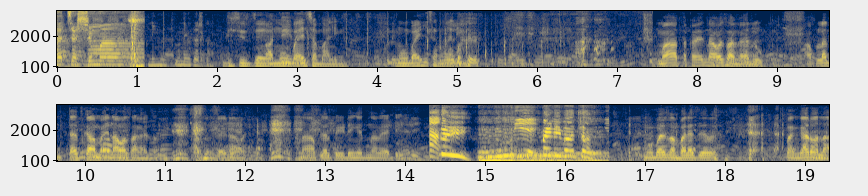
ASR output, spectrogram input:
a chashma. ओपनिंग क्यों नाही करता दिस इज मोबाईल संभालिंग. मोबाईल संभालिंग. मग आता काय नाव सांगायला. आपला त्याच काम आहे नाव सांगायचं. अजून काय काम आहे ना आपल्याला पेडिंग येत ना बॅटिंग मोबाईल सांभाळायचं भंगारवाला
